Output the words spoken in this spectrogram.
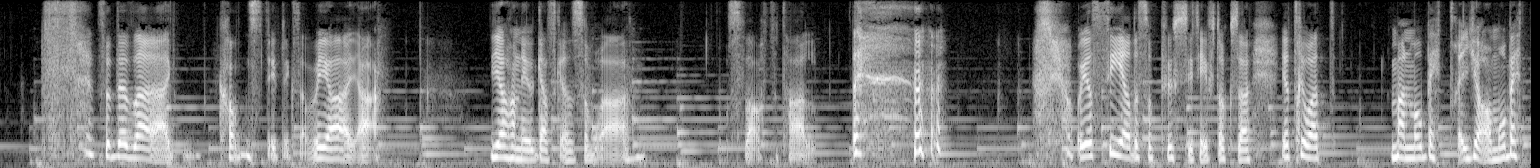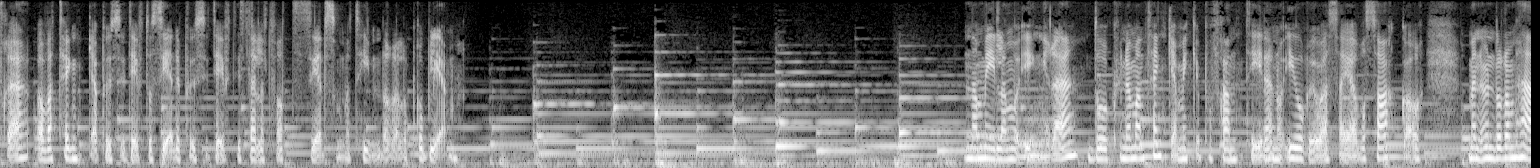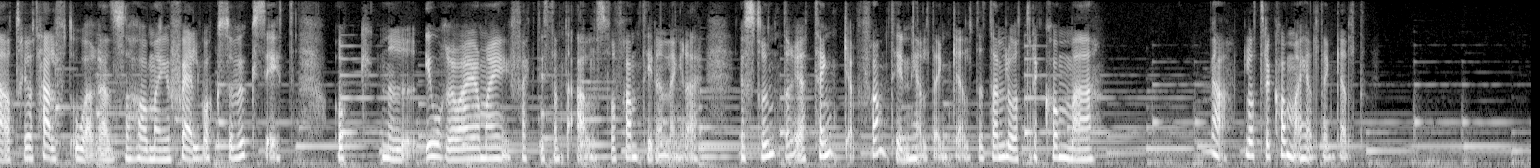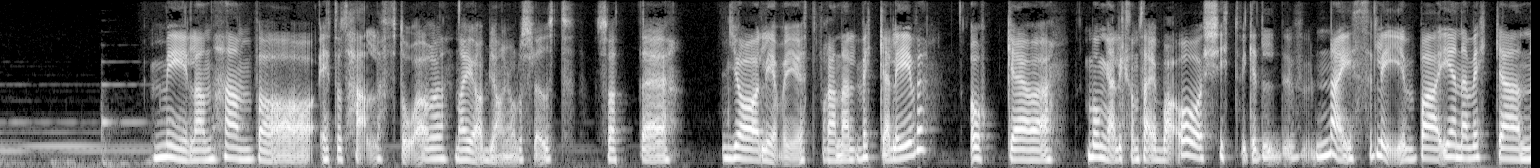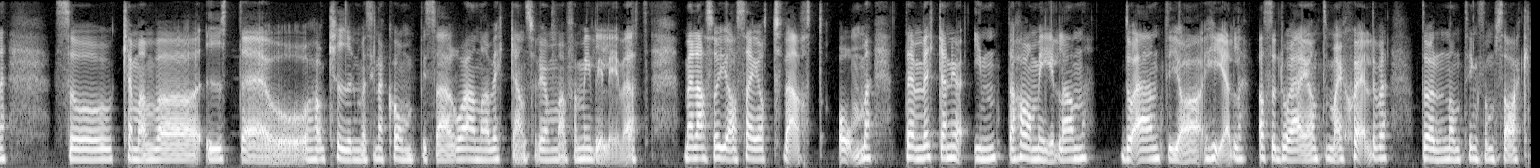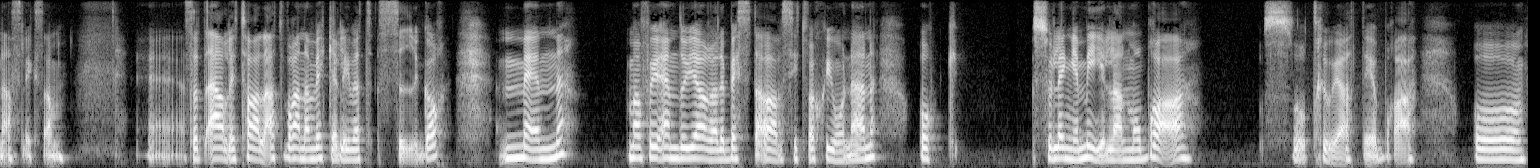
Så det är så här äh, konstigt liksom. Men jag, ja, jag har nog ganska så bra svar på tal. Och jag ser det så positivt också. Jag tror att man mår bättre, jag mår bättre av att tänka positivt och se det positivt istället för att se det som något hinder eller problem. När Milan var yngre, då kunde man tänka mycket på framtiden och oroa sig över saker. Men under de här tre och ett halvt åren så har man ju själv också vuxit. Och nu oroar jag mig faktiskt inte alls för framtiden längre. Jag struntar i att tänka på framtiden helt enkelt, utan låter det komma ja, låter det komma helt enkelt. Milan han var ett och ett halvt år när jag och Björn gjorde slut. Så att eh, jag lever ju ett varannan vecka-liv. Och eh, många liksom säger bara, åh shit vilket nice liv. Bara ena veckan så kan man vara ute och ha kul med sina kompisar och andra veckan så lever man familjelivet. Men alltså jag säger tvärtom. Den veckan jag inte har Milan, då är inte jag hel. Alltså då är jag inte mig själv. Då är det någonting som saknas liksom. Eh, så att ärligt talat, varannan vecka-livet suger. Men man får ju ändå göra det bästa av situationen. Och så länge Milan mår bra så tror jag att det är bra. Och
